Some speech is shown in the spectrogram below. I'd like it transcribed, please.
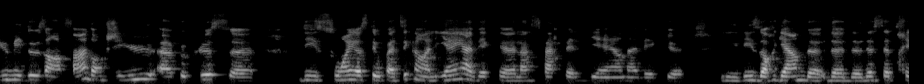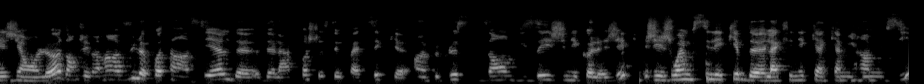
eu mes deux enfants, donc j'ai eu un peu plus des soins ostéopathiques en lien avec euh, la sphère pelvienne, avec euh, les, organes de, cette région-là. Donc, j'ai vraiment vu le potentiel de, l'approche ostéopathique euh, un peu plus, disons, visée gynécologique. J'ai joint aussi l'équipe de la clinique Camiran Musi.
